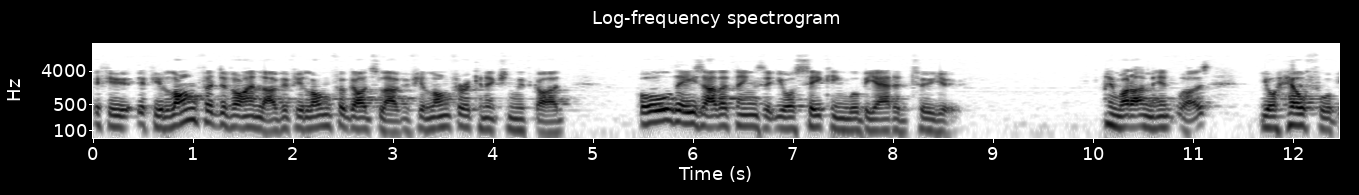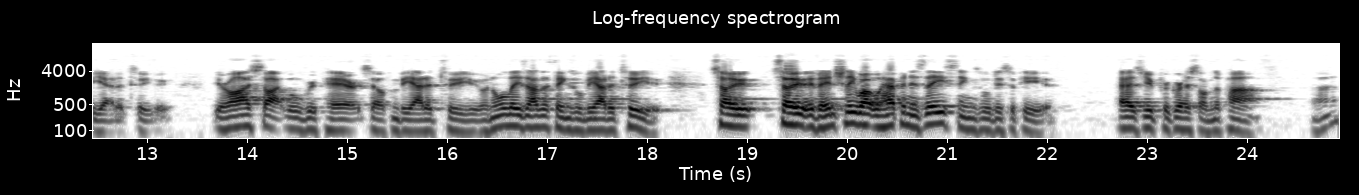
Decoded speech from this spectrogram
if you, if you long for divine love, if you long for God's love, if you long for a connection with God, all these other things that you're seeking will be added to you. And what I meant was, your health will be added to you. Your eyesight will repair itself and be added to you. And all these other things will be added to you. So, so eventually what will happen is these things will disappear as you progress on the path. Right?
